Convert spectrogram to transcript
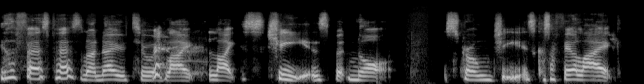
you're the first person I know to have like likes cheese, but not strong cheese. Because I feel like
